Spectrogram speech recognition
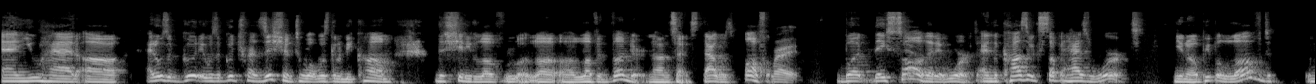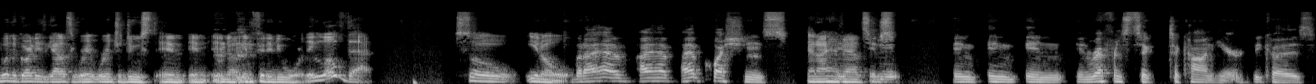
and you had uh. And it was a good, it was a good transition to what was going to become the shitty love, lo- lo- uh, love and thunder nonsense. That was awful. Right. but they saw that it worked. And the cosmic stuff has worked. You know people loved when the guardians of the galaxy were, were introduced in in, in uh, infinity war. They loved that. So you know. But I have, I have, I have questions and i have in, answers in in in in in reference to to Khan here because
